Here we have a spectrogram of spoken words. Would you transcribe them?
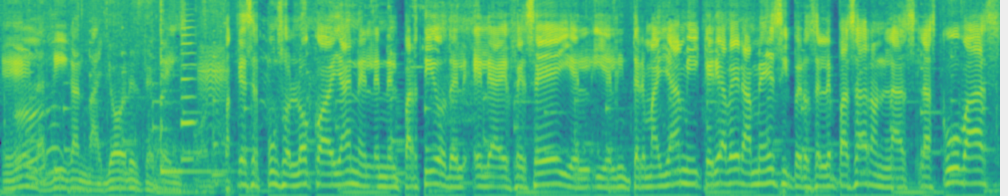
en las ligas mayores de béisbol. ¿Para qué se puso loco allá en el, en el partido del LAFC y el, y el Inter Miami? Quería ver a Messi, pero se le pasaron las, las cubas.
